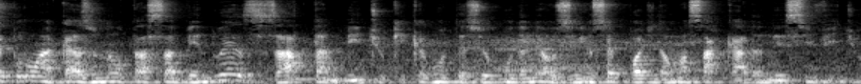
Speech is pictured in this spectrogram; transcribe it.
Você por um acaso não está sabendo exatamente o que aconteceu com o Danielzinho, você pode dar uma sacada nesse vídeo.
